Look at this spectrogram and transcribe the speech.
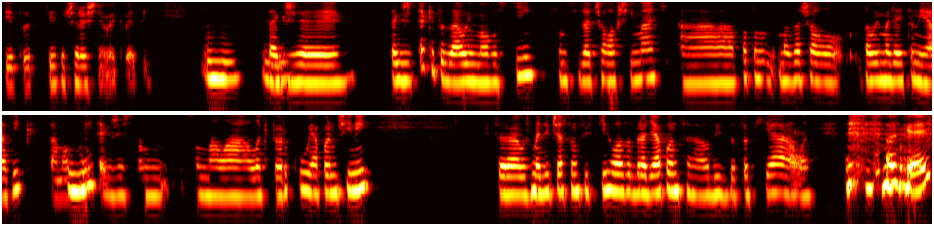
tieto, tieto čerešňové kvety. Mm-hmm. Takže Takže takéto zaujímavosti som si začala všímať a potom ma začal zaujímať aj ten jazyk samotný, mm-hmm. takže som, som mala lektorku japončiny, ktorá už medzičasom si stihla zobrať Japonca a odísť do Tokia, ale, okay.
